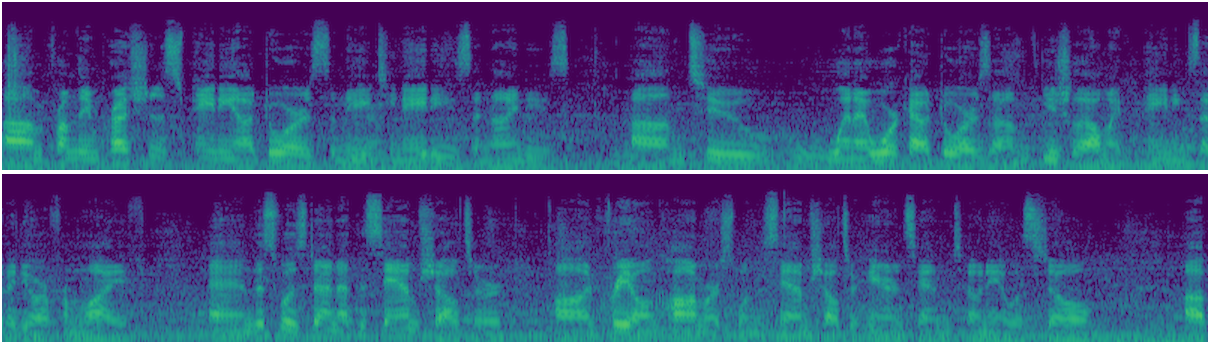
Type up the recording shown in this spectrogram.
um, from the impressionist painting outdoors in the 1880s and 90s um, to when I work outdoors, um, usually all my paintings that I do are from life, and this was done at the SAMM Shelter on Frio and Commerce when the SAMM Shelter here in San Antonio was still up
